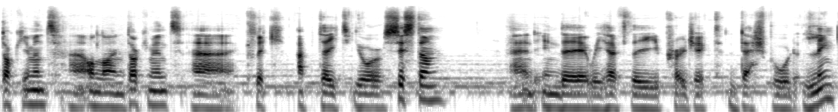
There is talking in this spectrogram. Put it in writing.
document, uh, online document, uh, click update your system. And in there we have the project dashboard link,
